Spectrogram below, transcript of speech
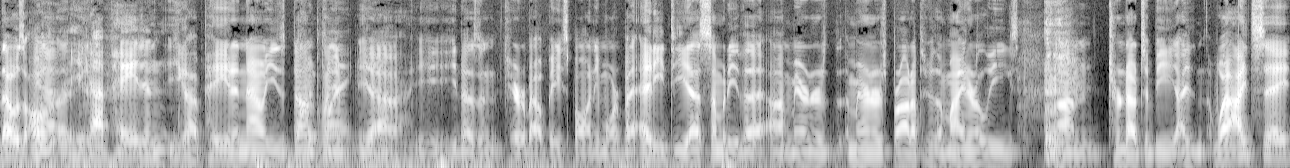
That was all. Yeah, uh, he got paid and he got paid and now he's done playing. playing, Yeah, He, he doesn't care about baseball anymore. But Eddie Diaz, somebody the uh, Mariners the Mariners brought up through the minor leagues, um, turned out to be I, what I'd say, you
